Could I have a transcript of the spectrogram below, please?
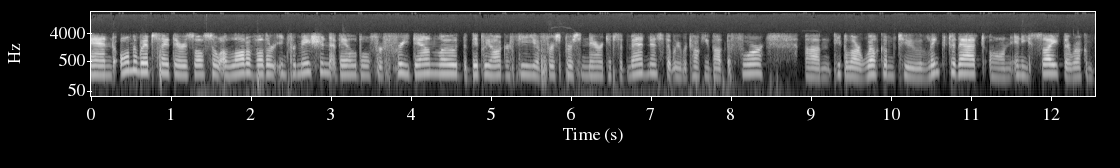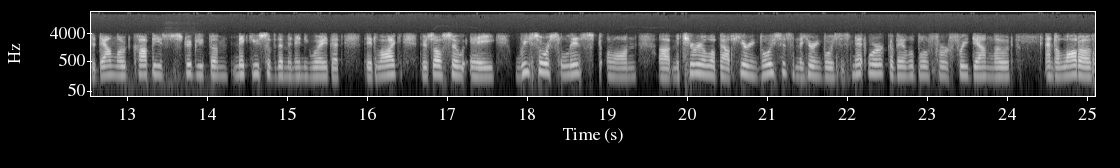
And on the website, there is also a lot of other information available for free download the bibliography of first person narratives of madness that we were talking about before. Um, people are welcome to link to that on any site. They're welcome to download copies, distribute them, make use of them in any way that they'd like. There's also a resource list on uh, material about hearing voices and the Hearing Voices Network available for free download and a lot of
